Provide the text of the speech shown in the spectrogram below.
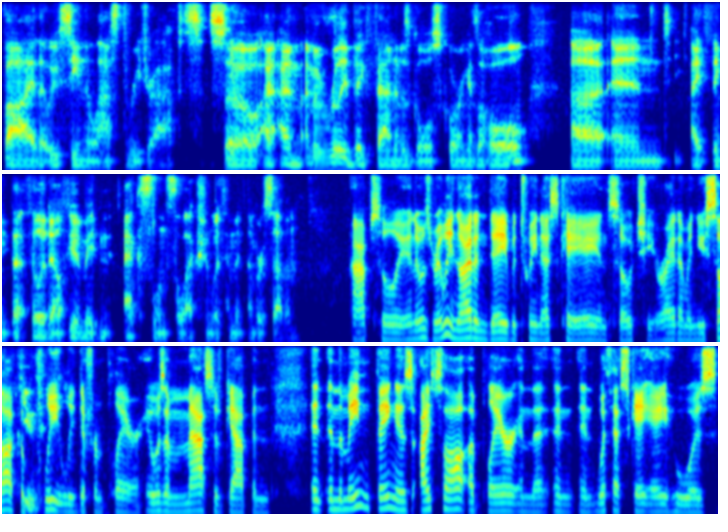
five that we've seen in the last three drafts. So yeah. I, am I'm, I'm a really big fan of his goal scoring as a whole. Uh, and I think that Philadelphia made an excellent selection with him at number seven. Absolutely. And it was really night and day between SKA and Sochi, right? I mean, you saw a completely Huge. different player. It was a massive gap. And, and and the main thing is I saw a player in the and, and with SKA who was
